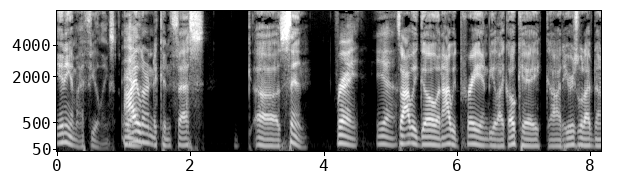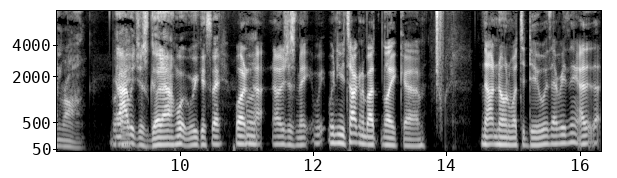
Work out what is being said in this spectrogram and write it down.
any of my feelings. I learned to confess uh, sin. right, yeah, So I would go and I would pray and be like, "Okay, God, here's what I've done wrong." And I would just go down. What were you gonna say? Well, Well- I, I was just making when you're talking about like uh, not knowing what to do with everything. I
